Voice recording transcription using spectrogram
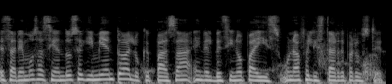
Estaremos haciendo seguimiento a lo que pasa en el vecino país. Una feliz tarde para usted.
